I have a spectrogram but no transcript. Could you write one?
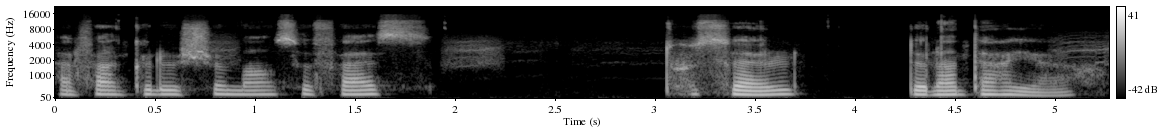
afin que le chemin se fasse tout seul de l'intérieur.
